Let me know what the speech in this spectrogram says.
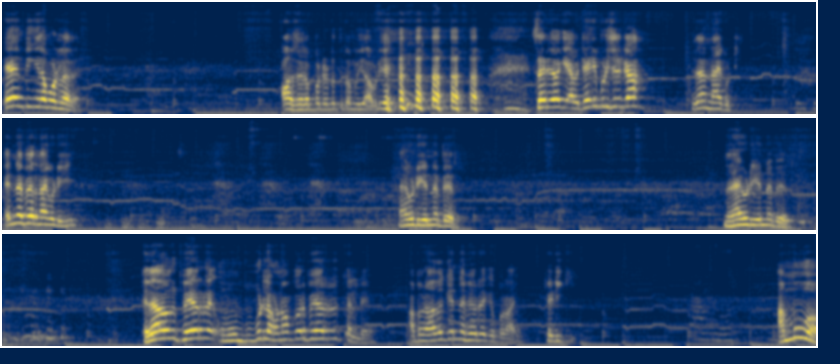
ஏன் பிங்கில் போடல அதை? அவசரப்பட்டு எடுத்துக்க அப்படியே. சரி ஓகே அவள் செடி பிடிச்சிருக்கா? இதான் நாய்க்குட்டி. என்ன பேர் நாய்க்குட்டி? நாய்க்குட்டி என்ன பேர்? இந்த நாய்க்குட்டி என்ன பேர்? ஏதாவது ஒரு பேர் உன் வீட்டில் உனக்கு ஒரு பேர் இருக்கல்லே. அப்புறம் அதுக்கு என்ன பேர் வைக்க போறாய்? பெடிக்கு. அம்முவோ?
